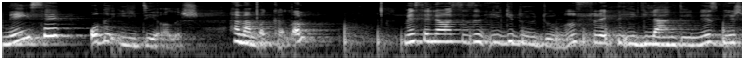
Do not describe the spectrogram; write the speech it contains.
neyse o da ed alır. Hemen bakalım. Mesela sizin ilgi duyduğunuz, sürekli ilgilendiğiniz bir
